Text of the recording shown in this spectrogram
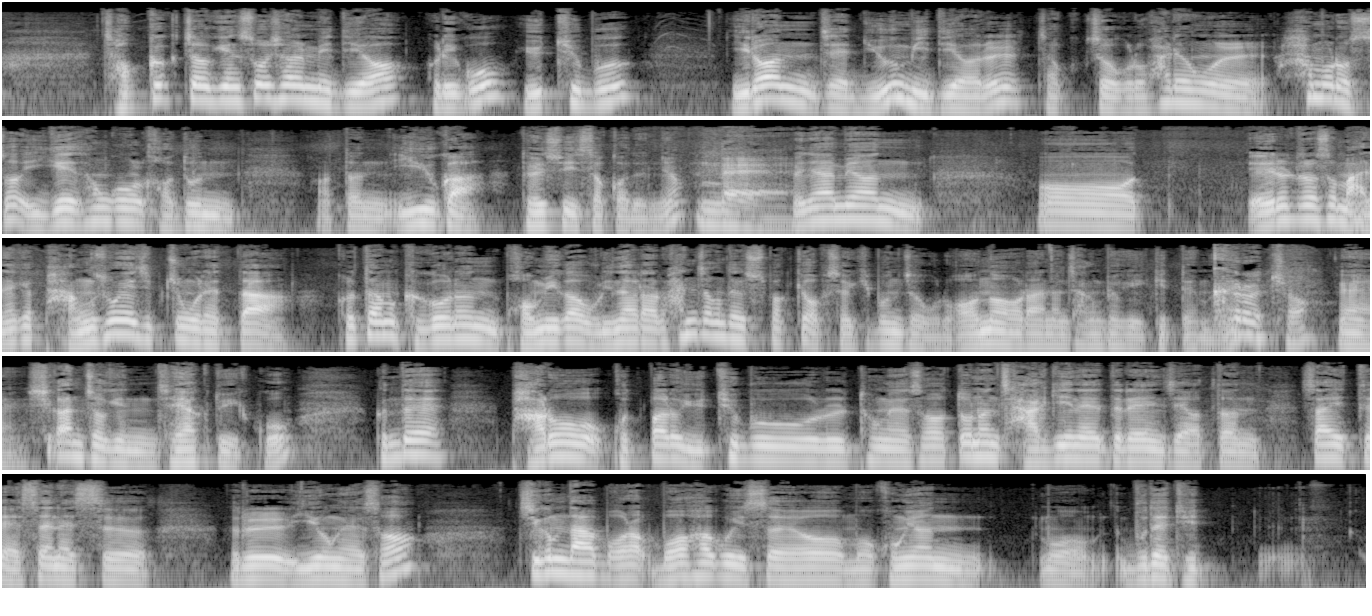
적극적인 소셜 미디어 그리고 유튜브 이런 이제 뉴 미디어를 적극적으로 활용을 함으로써 이게 성공을 거둔 어떤 이유가 될 수 있었거든요. 네. 왜냐하면 어 예를 들어서 만약에 방송에 집중을 했다. 그렇다면 그거는 범위가 우리나라로 한정될 수밖에 없어요. 기본적으로 언어라는 장벽이 있기 때문에. 그렇죠. 네, 시간적인 제약도 있고. 근데 바로 곧바로 유튜브를 통해서 또는 자기네들의 이제 어떤 사이트 SNS를 이용해서 지금 나뭐 뭐 하고 있어요. 뭐 공연 뭐 무대 뒤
